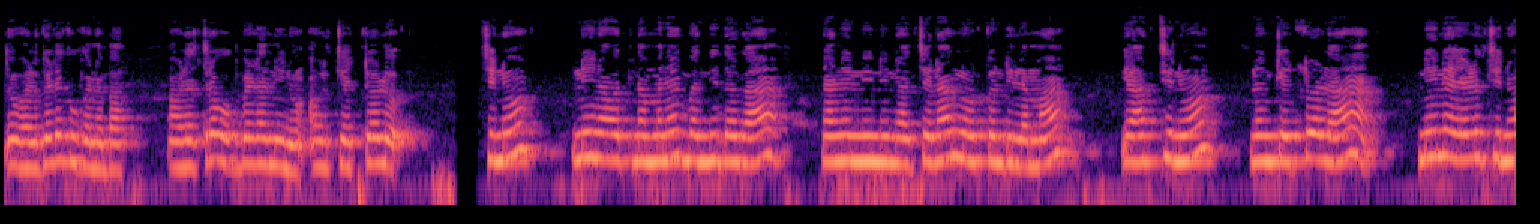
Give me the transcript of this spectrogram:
ನೀವು ಒಳಗಡೆ ಹೋಗೋಣ ಬಾ. ಅವಳ ಹತ್ರ ಹೋಗ್ಬೇಡ ನೀನು. ಅವಳು ಕೆಟ್ಟೋಳು ಚಿನು ನೀನು ಅವತ್ತು ನಮ್ಮ ಮನೆಗೆ ಬಂದಿದ್ದಾಗ ನಾನು ನಿನ್ನ ಚೆನ್ನಾಗಿ ನೋಡ್ಕೊಂಡಿಲ್ಲಮ್ಮ. ಯಾಕೆ ಚಿನು ನಾನು ಕೆಟ್ಟೋಳಾ ನೀನೇ ಹೇಳ್ತೀನ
